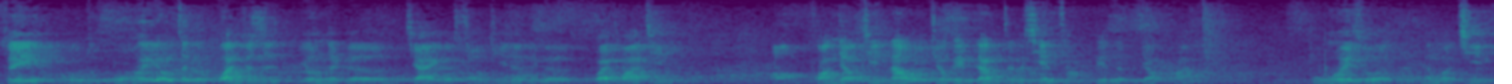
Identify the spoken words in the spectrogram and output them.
所以我我会用这个罐，就是用那个加一个手机的那个外挂镜。好，广角镜，那我就可以让这个现场变得比较宽，不会说那么近。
